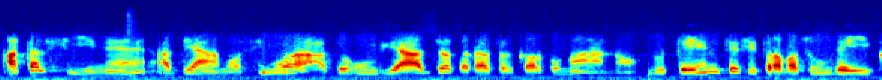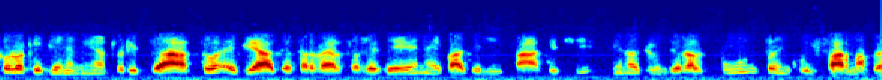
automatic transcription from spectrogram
A tal fine abbiamo simulato un viaggio attraverso il corpo umano. L'utente si trova su un veicolo che viene miniaturizzato e viaggia attraverso le vene e i vasi linfatici fino a giungere al punto in cui il farmaco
